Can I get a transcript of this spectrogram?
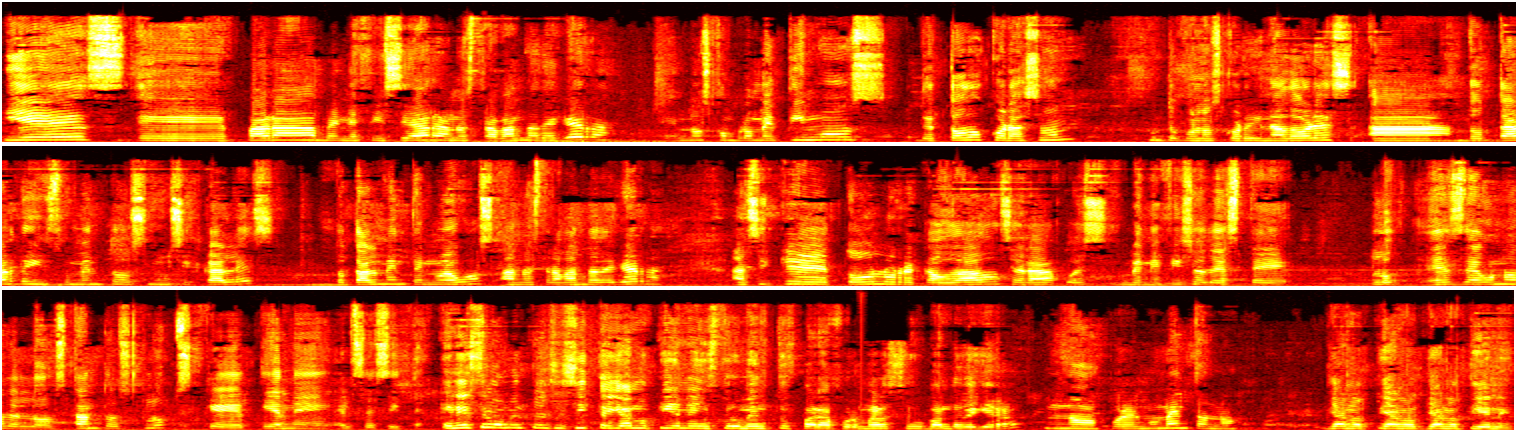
y es eh, para beneficiar a nuestra banda de guerra. Nos comprometimos de todo corazón, junto con los coordinadores, a dotar de instrumentos musicales totalmente nuevos a nuestra banda de guerra. Así que todo lo recaudado será pues en beneficio de este Es de uno de los tantos clubs que tiene el CECITE. En este momento el CECITE ya no tiene instrumentos para formar su banda de guerra. No, por el momento no. Ya no, ya no, ya no tiene.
